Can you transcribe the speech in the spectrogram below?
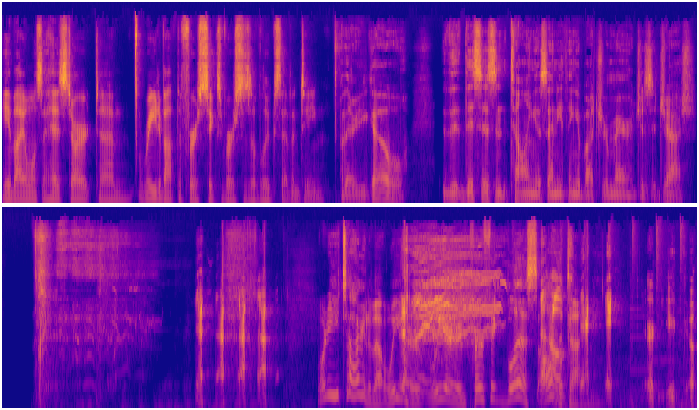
anybody wants a head start, um, read about the first six verses of Luke 17. There you go. Th- this isn't telling us anything about your marriage, is it, Josh? What are you talking about? We are we are in perfect bliss all the time. there you go.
